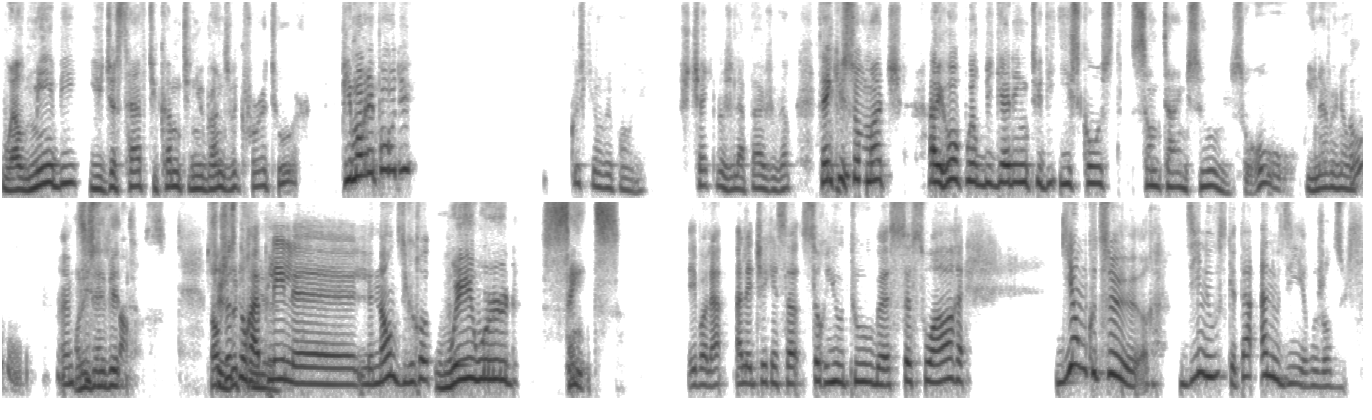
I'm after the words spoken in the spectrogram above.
Well, maybe you just have to come to New Brunswick for a tour. Puis ils m'ont répondu. Qu'est-ce qu'ils ont répondu? Je check, là, j'ai la page ouverte. Thank you so much. I hope we'll be getting to the East Coast sometime soon. So, oh, you never know. Oh, un On petit les invite. suspense. Donc, juste nous rappeler le, le nom du groupe. Wayward Saints. Et voilà, allez checker ça sur YouTube ce soir. Guillaume Couture, dis-nous ce que tu as à nous dire aujourd'hui.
